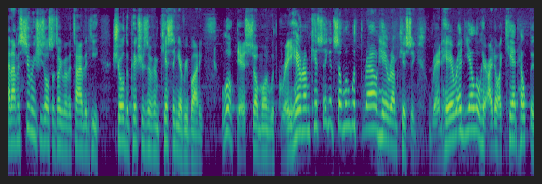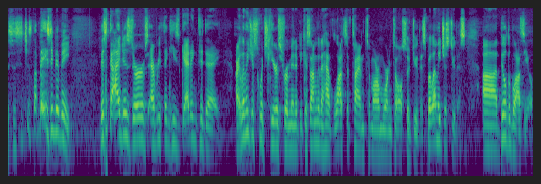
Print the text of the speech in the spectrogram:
And I'm assuming she's also talking about the time that he showed the pictures of him kissing everybody. Look, there's someone with gray hair I'm kissing and someone with brown hair I'm kissing. Red hair and yellow hair. I know I can't help this. This is just amazing to me. This guy deserves everything he's getting today. All right, let me just switch gears for a minute because I'm going to have lots of time tomorrow morning to also do this. But let me just do this. Uh, Bill de Blasio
